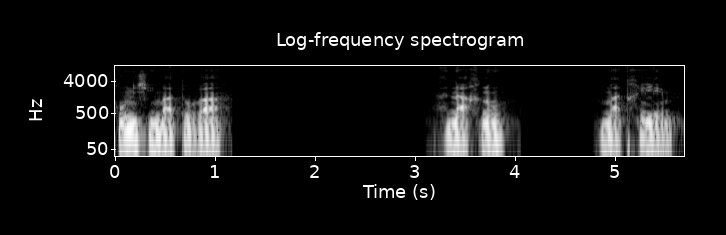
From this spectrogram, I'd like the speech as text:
קחו נשימה טובה. אנחנו מתחילים.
